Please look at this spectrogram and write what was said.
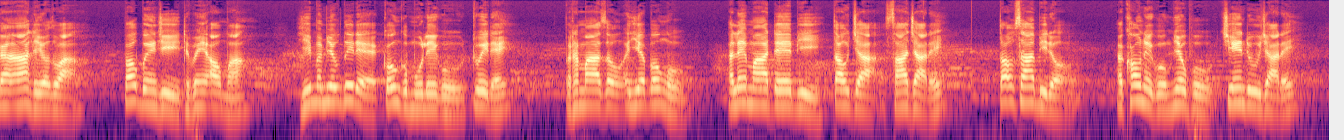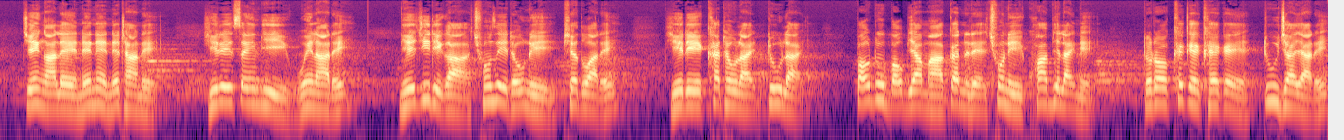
ကံအားလျော်စွာပေါက်ပင်ကြီးတပင်းအောက်မှာရေမမြုပ်သေးတဲ့ကုန်းကမူလေးကိုတွေ့တယ်ပထမဆုံးအရက်ပုံးကိုအလဲမာတဲပြီးတောက်ကြစားကြတယ်တောက်စားပြီးတော့အခေါင်းတွေကိုမြုပ်ဖို့ကျင်းတူကြတယ်ကျင်းကလည်းနဲနဲ့နစ်ထားနဲ့ ရေတွေစိမ့်ပြီးဝင်လာတယ်မြေကြီးတွေကချွန်းစေတုံးတွေဖြတ်သွားတယ်ရေတွေခတ်ထုတ်လိုက်တူးလိုက်ပေါက်တူပေါက်ပြားမှာကတ်နေတဲ့ချွန်းတွေခွာပစ်လိုက်နဲ့တော်တော်ခက်ခက်ခဲခဲတူးကြရတယ်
